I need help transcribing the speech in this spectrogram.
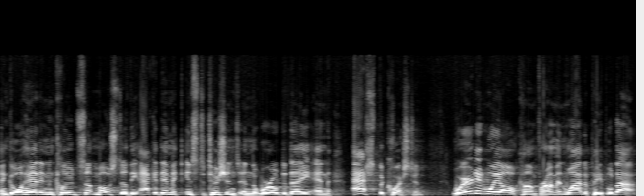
and go ahead and include some, most of the academic institutions in the world today and ask the question where did we all come from and why do people die?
